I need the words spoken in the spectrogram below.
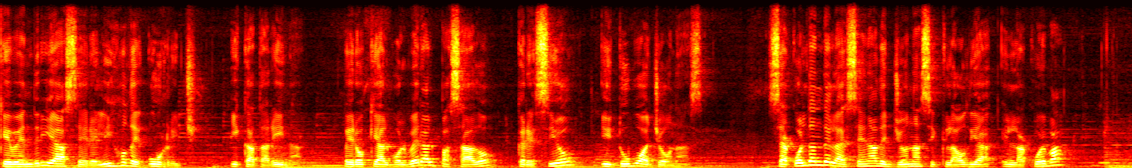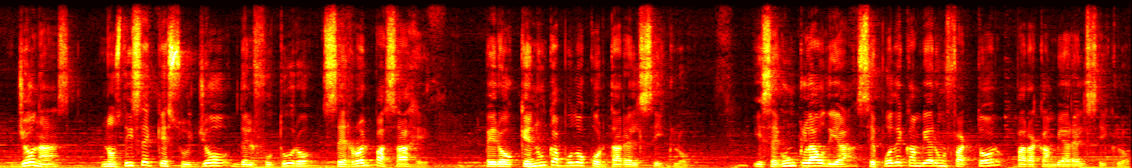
que vendría a ser el hijo de Ulrich y Katarina, pero que al volver al pasado creció y tuvo a Jonas. ¿Se acuerdan de la escena de Jonas y Claudia en la cueva? Jonas nos dice que su yo del futuro cerró el pasaje, pero que nunca pudo cortar el ciclo. Y según Claudia, se puede cambiar un factor para cambiar el ciclo.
